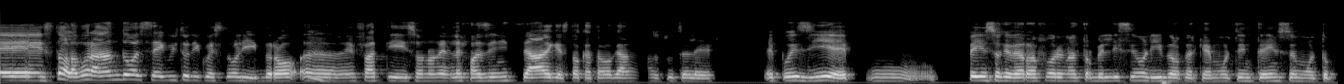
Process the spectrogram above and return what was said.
E sto lavorando al seguito di questo libro, mm. eh, infatti sono nelle fasi iniziali che sto catalogando tutte le, le poesie. Mm, penso che verrà fuori un altro bellissimo libro perché è molto intenso e molto,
